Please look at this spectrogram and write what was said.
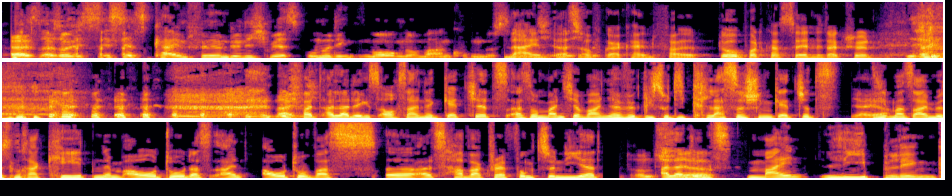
also, also es ist jetzt kein Film, den ich mir jetzt unbedingt morgen nochmal angucken müsste. Nein, das auf gar keinen Fall. So, Podcast zu Ende, Dankeschön. Nein, ich fand ich allerdings auch seine Gadgets, also manche waren ja wirklich so die klassischen Gadgets, ja, ja. die immer sein müssen. Raketen im Auto, das ein Auto, was äh, als Hovercraft funktioniert. Und, Allerdings ja. mein Liebling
